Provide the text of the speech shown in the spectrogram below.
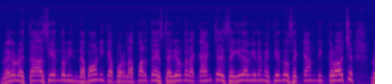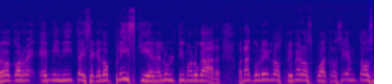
Luego lo está haciendo Linda Mónica por la parte exterior de la cancha. Enseguida viene metiéndose Candy Crush. Luego corre Emi Vita y se quedó Plisky en el último lugar. Van a cubrir los primeros 400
